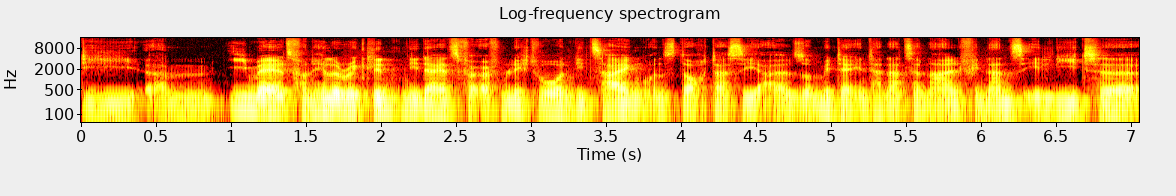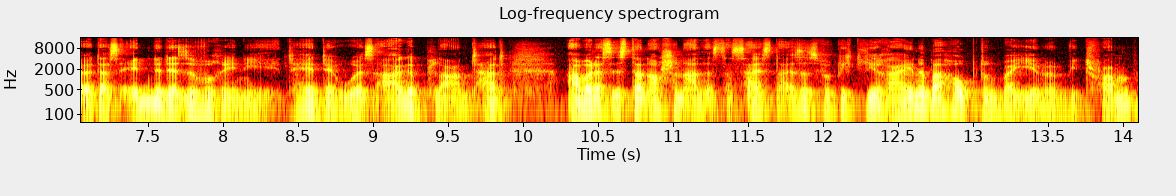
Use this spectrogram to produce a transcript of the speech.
die ähm, E-Mails von Hillary Clinton, die da jetzt veröffentlicht wurden, die zeigen uns doch, dass sie also mit der internationalen Finanzelite äh, das Ende der Souveränität der USA geplant hat. Aber das ist dann auch schon alles. Das heißt, da ist es wirklich die reine Behauptung bei jemandem wie Trump,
